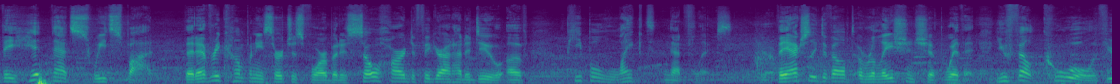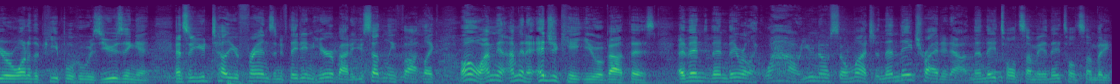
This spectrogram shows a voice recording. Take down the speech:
they hit that sweet spot that every company searches for, but is so hard to figure out how to do. Of people liked Netflix. They actually developed a relationship with it. You felt cool if you were one of the people who was using it. And so you'd tell your friends, and if they didn't hear about it, you suddenly thought, like, oh, I'm gonna, I'm gonna educate you about this. And then, then they were like, wow, you know so much. And then they tried it out, and then they told somebody, and they told somebody.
